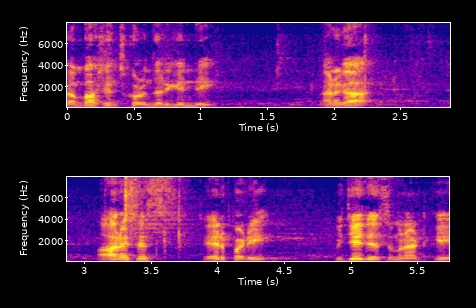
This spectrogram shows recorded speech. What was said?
సంభాషించుకోవడం జరిగింది. అనగా ఆర్ఎస్ఎస్ ఏర్పడి విజయదశమి నాటికి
